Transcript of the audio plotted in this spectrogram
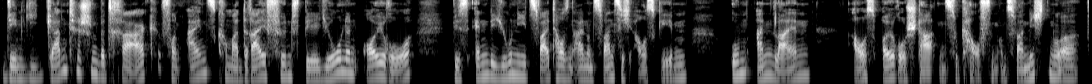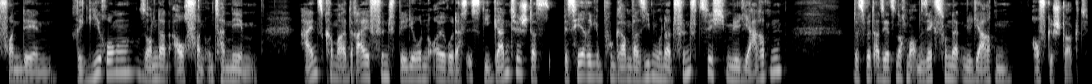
den gigantischen Betrag von 1,35 Billionen Euro bis Ende Juni 2021 ausgeben, um Anleihen aus Euro-Staaten zu kaufen. Und zwar nicht nur von den Regierungen, sondern auch von Unternehmen. 1,35 Billionen Euro, das ist gigantisch. Das bisherige Programm war 750 Milliarden. Das wird also jetzt nochmal um 600 Milliarden aufgestockt.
